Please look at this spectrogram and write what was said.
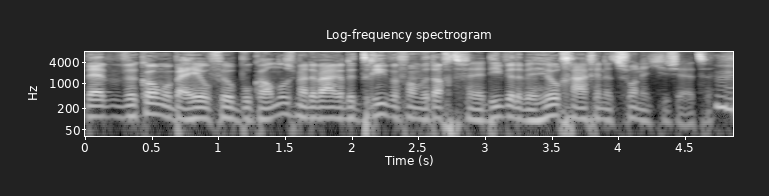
We, we komen bij heel veel boekhandels, maar er waren er drie waarvan we dachten van die willen we heel graag in het zonnetje zetten. Mhm.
